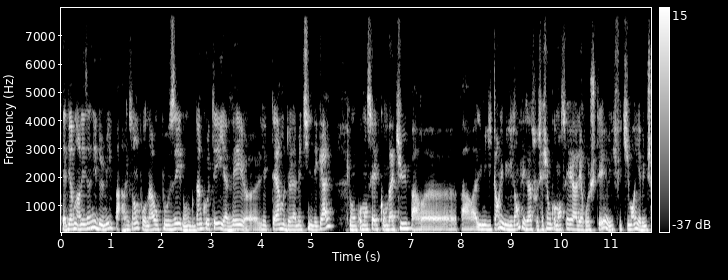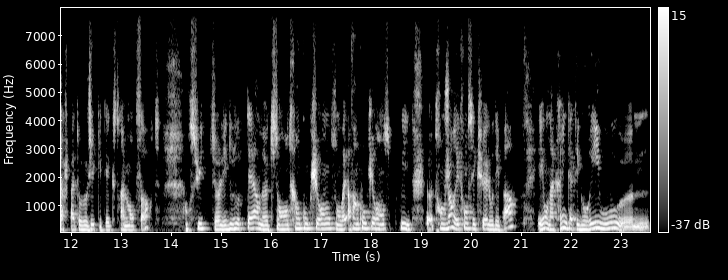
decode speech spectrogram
C'est-à-dire dans les années 2000, par exemple, on a opposé, donc d'un côté, il y avait les termes de la médecine légale, qui ont commencé à être combattus par, euh, par les militants, les militantes, les associations ont commencé à les rejeter. Effectivement, il y avait une charge pathologique qui était extrêmement forte. Ensuite, les deux autres termes qui sont rentrés en concurrence, enfin en concurrence, oui, euh, transgenre et transsexuel au départ, et on a créé une catégorie où, euh,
